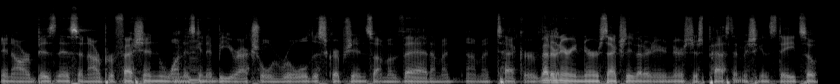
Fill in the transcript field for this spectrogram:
in our business and our profession. One is going to be your actual role description. So I'm a vet, I'm a I'm a tech or veterinary nurse. Actually, veterinary nurse just passed at Michigan State. So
